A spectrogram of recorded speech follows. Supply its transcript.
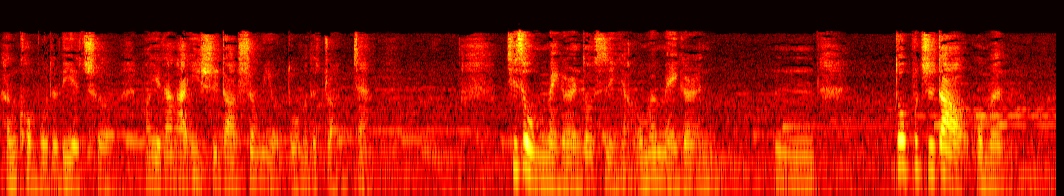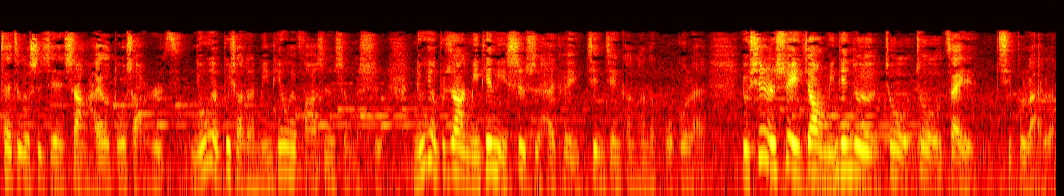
很恐怖的列车，然后也让他意识到生命有多么的短暂。其实我们每个人都是一样，我们每个人。嗯，都不知道我们在这个世界上还有多少日子，你永远不晓得明天会发生什么事，你永远不知道明天你是不是还可以健健康康的活过来。有些人睡一觉，明天就就就再也起不来了；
